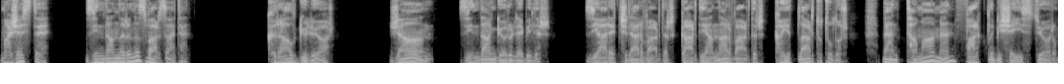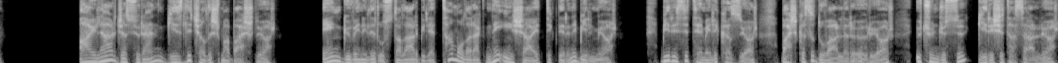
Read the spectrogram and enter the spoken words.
Majeste, zindanlarınız var zaten. Kral gülüyor. Jean, zindan görülebilir. Ziyaretçiler vardır, gardiyanlar vardır, kayıtlar tutulur. Ben tamamen farklı bir şey istiyorum. Aylarca süren gizli çalışma başlıyor. En güvenilir ustalar bile tam olarak ne inşa ettiklerini bilmiyor. Birisi temeli kazıyor, başkası duvarları örüyor, üçüncüsü girişi tasarlıyor.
